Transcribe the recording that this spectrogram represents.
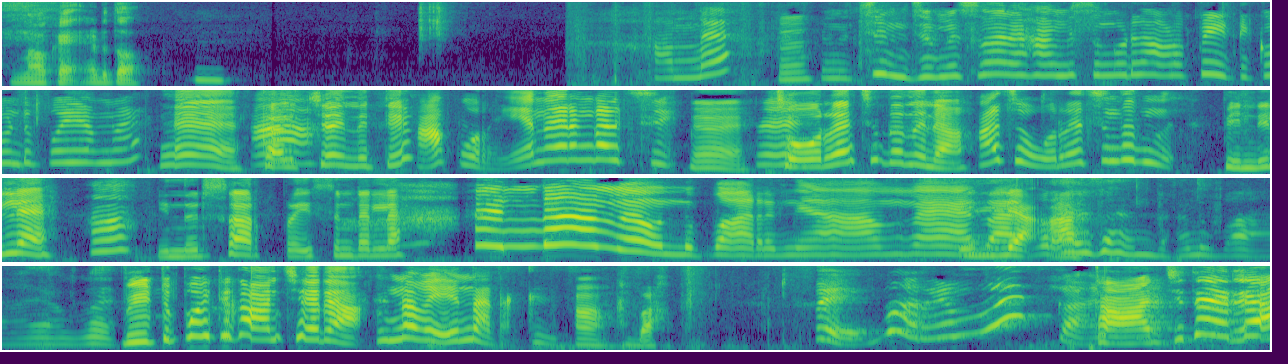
നോക്കേ എടുത്തോ. അമ്മ. ചിഞ്ചു മിസ്സും അനഹ മിസ്സും കൂടി നമ്മളെ വീട്ടിൽ കൊണ്ടുപോയി അമ്മേ. ഏ കളിച്ച എന്നിട്ട്? ആ കൊറേ നേരം കളിച്ച്. ചോറ് വെച്ച് തന്നിനാ ആ ചോറ് വെച്ചും തന്നു പിന്നില്ലേ? ആ. ഇന്നൊരു സർപ്രൈസ് ഉണ്ടല്ലോ. എന്താ? അമ്മ ഒന്ന് പറഞ്ഞ അമ്മ. ഇല്ല. എന്താണ് വീട്ടിൽ പോയിട്ട് കാണിച്ചു തരാം. എന്നാ വേ നടക്ക്. ആ ബാ വേ പറയുമ്പോ കാ- കാണിച്ചു തരാ.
